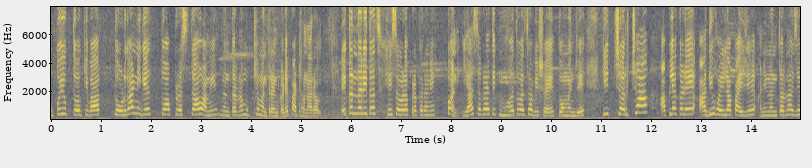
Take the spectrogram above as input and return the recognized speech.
उपयुक्त किंवा तोडगा निघेल तो प्रस्ताव आम्ही नंतरनं मुख्यमंत्र्यांकडे पाठवणार आहोत. एकंदरीतच हे सगळं प्रकरण आहे. पण या सगळ्यात एक महत्त्वाचा विषय तो म्हणजे की चर्चा आपल्याकडे आधी व्हायला पाहिजे आणि नंतरनं जे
